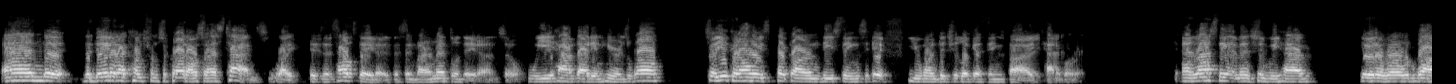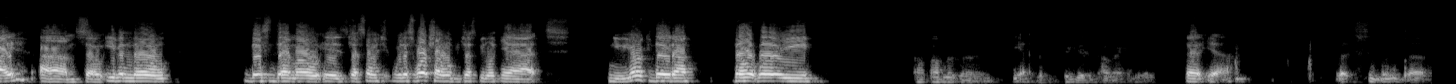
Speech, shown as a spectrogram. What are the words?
And the data that comes from Socrata also has tags, like is this health data, is this environmental data? And so we have that in here as well. So you can always click on these things if you wanted to look at things by category. And last thing I mentioned, we have data worldwide. Um, so even though this demo is just going to, this workshop will just be looking at New York data, don't worry, Uh, the- Yeah. The biggest available. that, yeah. Let's move that.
